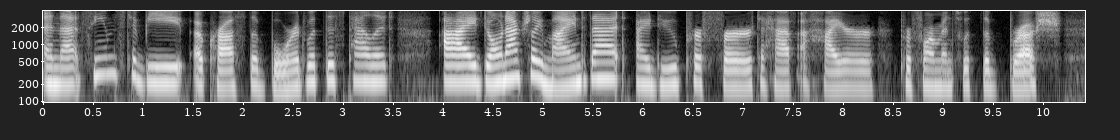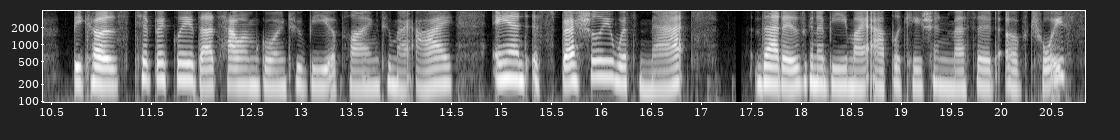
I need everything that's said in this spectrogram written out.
and that seems to be across the board with this palette. I don't actually mind that. I do prefer to have a higher performance with the brush because typically that's how I'm going to be applying to my eye, and especially with mattes that is going to be my application method of choice.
